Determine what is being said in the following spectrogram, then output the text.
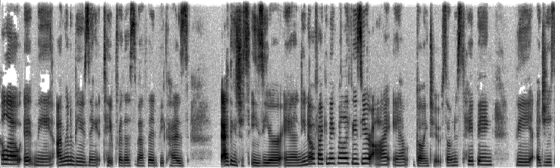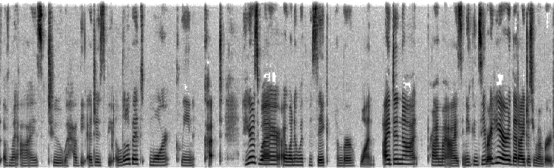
Hello, it me. I'm going to be using tape for this method because I think it's just easier. And you know, if I can make my life easier, I am going to. So I'm just taping the edges of my eyes to have the edges be a little bit more clean cut. Here's where I went in with mistake number one. I did not prime my eyes, and you can see right here that I just remembered.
